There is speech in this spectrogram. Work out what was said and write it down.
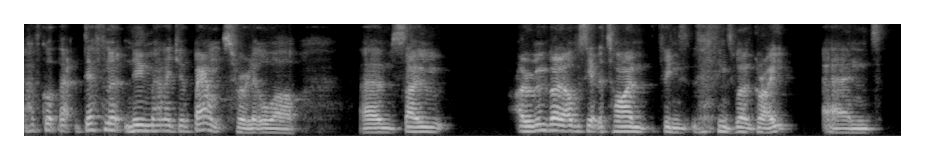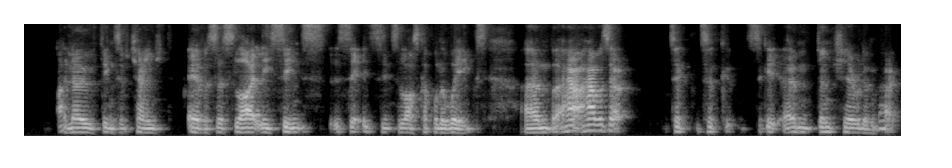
have got that definite new manager bounce for a little while. Um, so I remember, obviously, at the time things things weren't great, and I know things have changed ever so slightly since since the last couple of weeks. Um, but how, how was that to to, to get um, John Sheridan back?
